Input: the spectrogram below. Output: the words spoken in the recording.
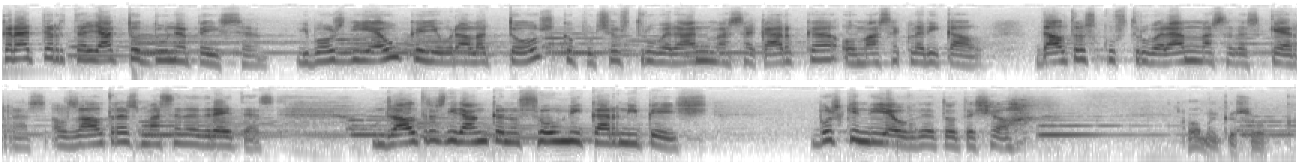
cràter tallat tot d'una peça. I vos dieu que hi haurà lectors que potser us trobaran massa carca o massa clerical, d'altres que us trobaran massa d'esquerres, els altres massa de dretes. Uns altres diran que no sou ni carn ni peix. Vos quin dieu de tot això? Home, que sóc...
